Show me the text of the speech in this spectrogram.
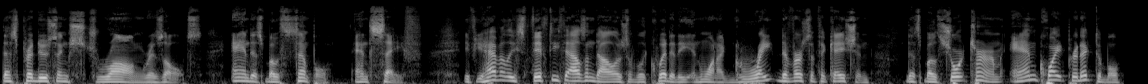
that's producing strong results and is both simple and safe. If you have at least $50,000 of liquidity and want a great diversification that's both short term and quite predictable,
